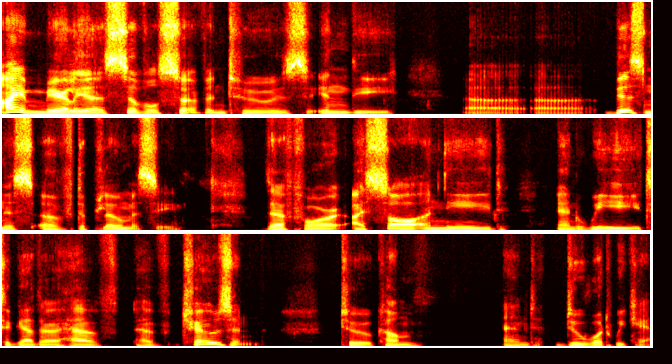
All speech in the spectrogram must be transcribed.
I am merely a civil servant who is in the uh, uh, business of diplomacy. Therefore, I saw a need, and we together have, have chosen to come and do what we can.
